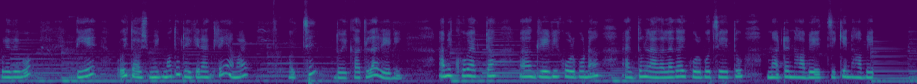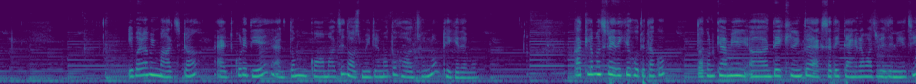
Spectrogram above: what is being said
করে দেব, দিয়ে ওই দশ মিনিট মতো ঢেকে রাখলেই আমার হচ্ছে দই কাতলা রেডি আমি খুব একটা গ্রেভি করব না একদম লাগা লাগাই করব যেহেতু মাটন হবে চিকেন হবে। এবার আমি মাছটা অ্যাড করে দিয়ে একদম কম আছে দশ মিনিটের মতো হওয়ার জন্য ঢেকে দেব। কাতলা মাছটা এদিকে হতে থাকুক তখনকে আমি আহ, দেখিনি তো একসাথেই ট্যাংরা মাছ ভেজে নিয়েছি।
